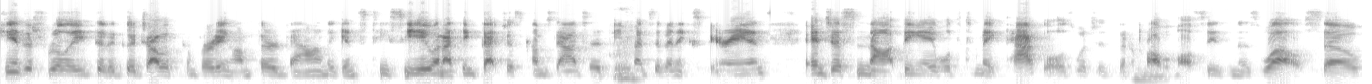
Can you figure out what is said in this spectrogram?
Kansas really did a good job of converting on third down against TCU, and I think that just comes down to mm-hmm. defensive inexperience and just not being able to make tackles, which has been a mm-hmm. problem all season as well. So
